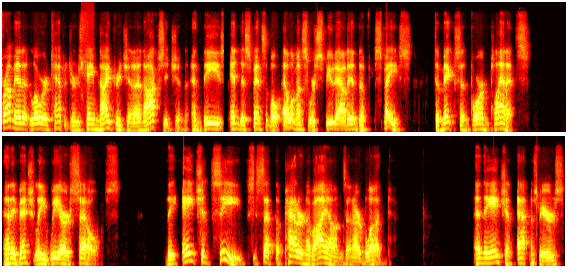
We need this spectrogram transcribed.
From it at lower temperatures came nitrogen and oxygen, and these indispensable elements were spewed out into space to mix and form planets, and eventually we ourselves. The ancient seeds set the pattern of ions in our blood, and the ancient atmospheres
